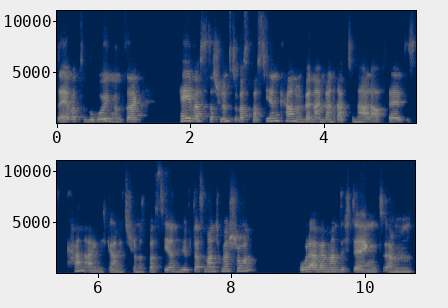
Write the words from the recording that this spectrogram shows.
selber zu beruhigen und sagt, hey, was ist das Schlimmste, was passieren kann? Und wenn einem dann rational auffällt, es kann eigentlich gar nichts Schlimmes passieren, hilft das manchmal schon. Oder wenn man sich denkt, ähm,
